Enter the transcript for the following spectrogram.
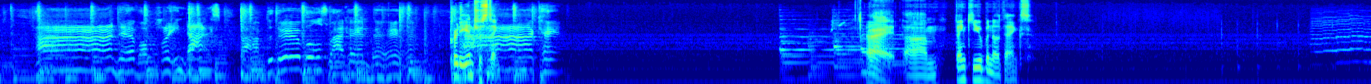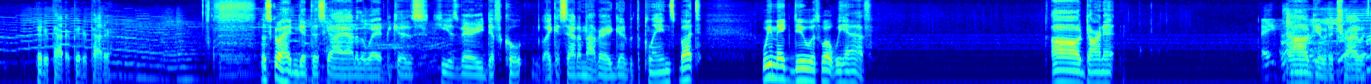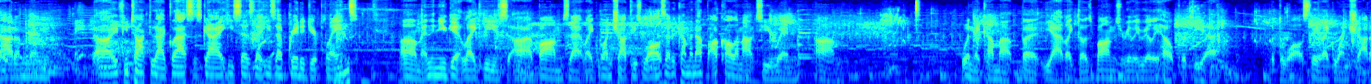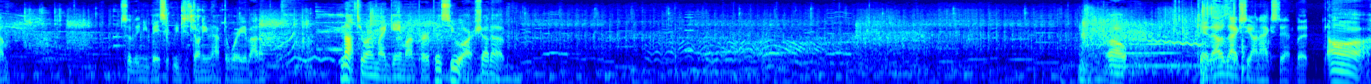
I never play nice. I'm the devil's right hand man. Pretty interesting. I can't Alright, um, thank you, but no thanks. Pitter patter, pitter patter. Let's go ahead and get this guy out of the way because he is very difficult. Like I said, I'm not very good with the planes, but we make do with what we have. Oh, darn it. I'll give it a try without him. And uh, if you talk to that glasses guy, he says that he's upgraded your planes. Um, and then you get like these uh, bombs that like one shot these walls that are coming up. I'll call them out to you when um, when they come up. But yeah, like those bombs really really help with the uh, with the walls. They like one shot them. So then you basically just don't even have to worry about them. I'm not throwing my game on purpose. You are. Shut up. Oh. Okay, that was actually on accident, but oh.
